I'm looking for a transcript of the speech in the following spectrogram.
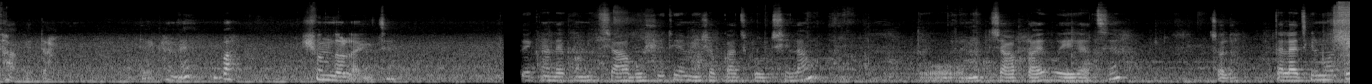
থাক এটা। এখানে? বাহ, সুন্দর লাগছে। তো এখানে দেখো আমি চা বসিয়েছি আমি এসব কাজ করছিলাম। তো আমার চা প্রায় হয়ে গেছে। চলো, তাহলে আজকের মতো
